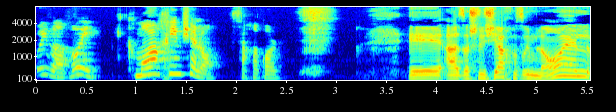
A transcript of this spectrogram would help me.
אוי ואבוי כמו האחים שלו סך הכל אז השלישייה חוזרים לאוהל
